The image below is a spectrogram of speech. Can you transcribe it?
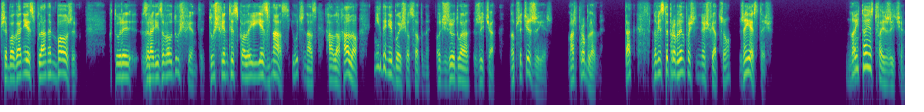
Przebłaganie jest planem Bożym który zrealizował Duch Święty. Duch Święty z kolei jest w nas i uczy nas, halo, halo, nigdy nie byłeś osobny od źródła życia. No przecież żyjesz, masz problemy, tak? No więc te problemy pośrednio świadczą, że jesteś. No i to jest twoje życie,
